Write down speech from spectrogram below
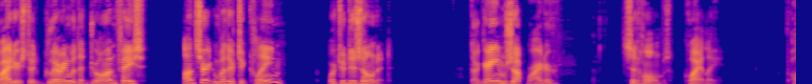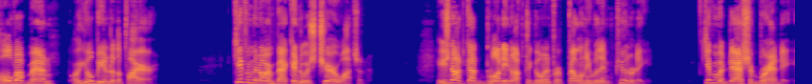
Ryder stood glaring with a drawn face, uncertain whether to claim or to disown it. The game's up, Ryder, said Holmes quietly. Hold up, man, or you'll be under the fire. Give him an arm back into his chair, Watson. He's not got blood enough to go in for felony with impunity. Give him a dash of brandy.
